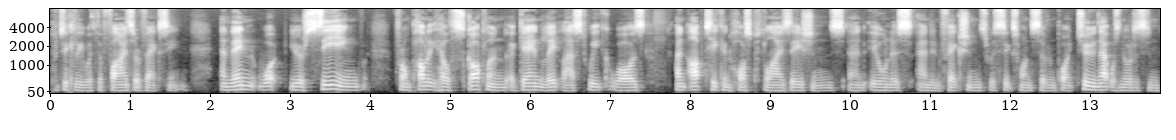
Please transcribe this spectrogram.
particularly with the Pfizer vaccine. And then what you're seeing from Public Health Scotland again late last week was an uptick in hospitalizations and illness and infections with 617.2, and that was noticed in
